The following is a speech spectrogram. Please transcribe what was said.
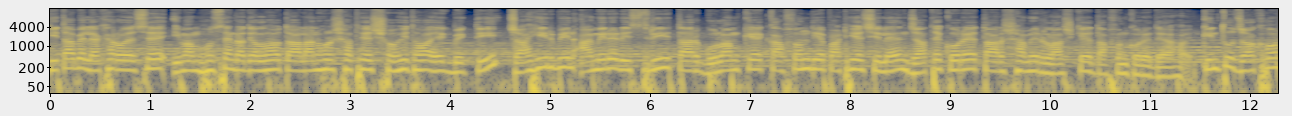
কিতাবে লেখা রয়েছে, ইমাম হুসেন রাজি আল্লাহ তালানহুর সাথে শহীদ হওয়া এক ব্যক্তি, জাহির বিন আমিরের স্ত্রী তার গোলামকে কাফন দিয়ে পাঠিয়েছিলেন যাতে করে তার স্বামীর লাশকে দাফন করে দেয়া হয়। কিন্তু যখন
